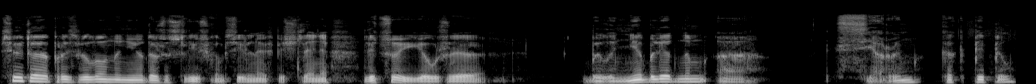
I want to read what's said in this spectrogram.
Все это произвело на нее даже слишком сильное впечатление. Лицо ее уже было не бледным, а серым, как пепел.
